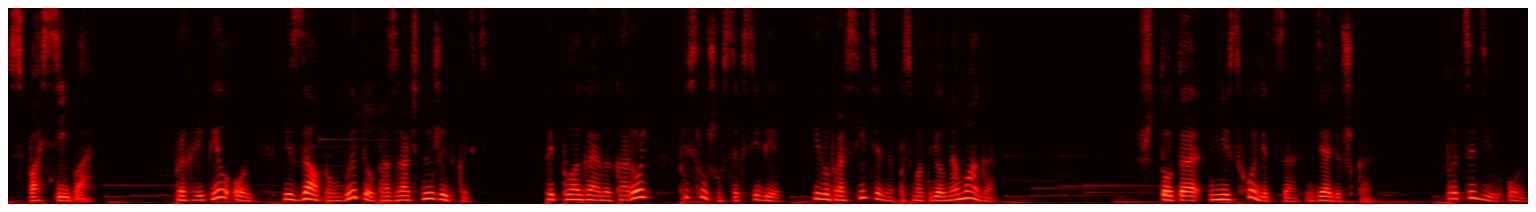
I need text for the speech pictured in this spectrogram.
«Спасибо!» – прохрипел он и залпом выпил прозрачную жидкость. Предполагаемый король прислушался к себе и вопросительно посмотрел на мага. «Что-то не сходится, дядюшка», – процедил он.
